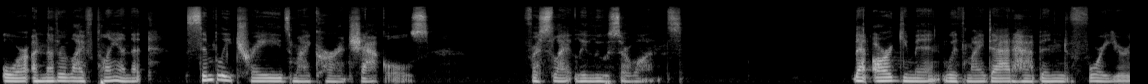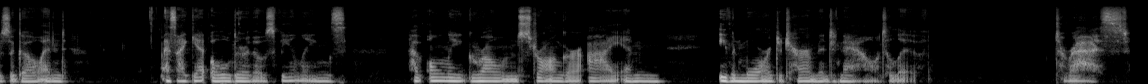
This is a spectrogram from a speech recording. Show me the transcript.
or another life plan that simply trades my current shackles for slightly looser ones. That argument with my dad happened four years ago, and as I get older, those feelings have only grown stronger. I am even more determined now to live, to rest,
